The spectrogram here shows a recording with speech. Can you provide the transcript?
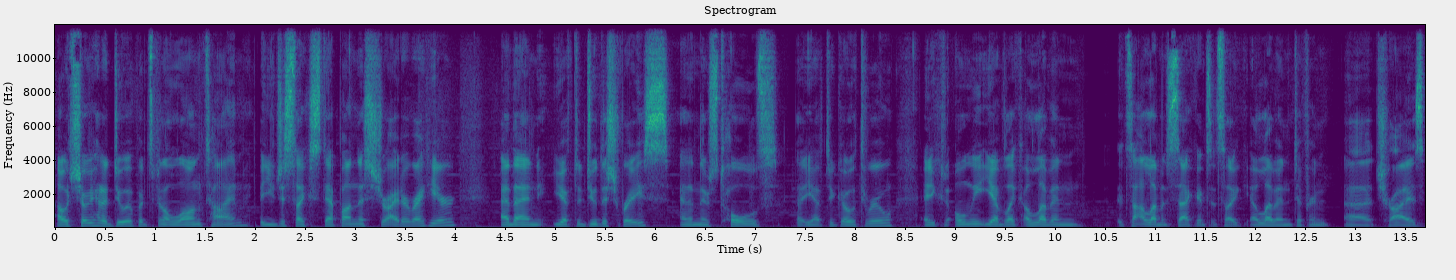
I would show you how to do it, but it's been a long time. You just like step on this Strider right here, and then you have to do this race, and then there's tolls that you have to go through, and you can only, you have like 11 it's not 11 seconds it's like 11 different uh tries.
